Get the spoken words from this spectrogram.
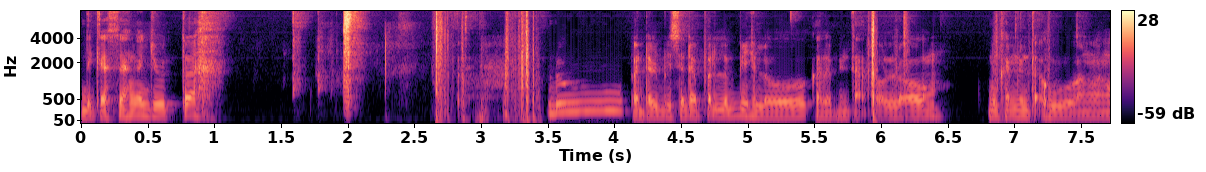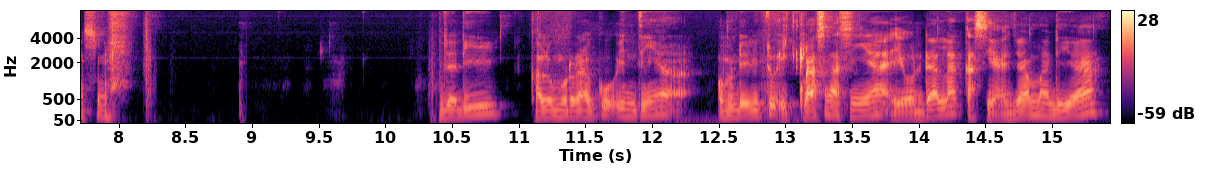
Dikasih setengah juta. Duh, padahal bisa dapat lebih loh kalau minta tolong, bukan minta uang langsung. Jadi kalau menurut aku intinya Om Deddy itu ikhlas ngasihnya, ya udahlah kasih aja sama dia.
